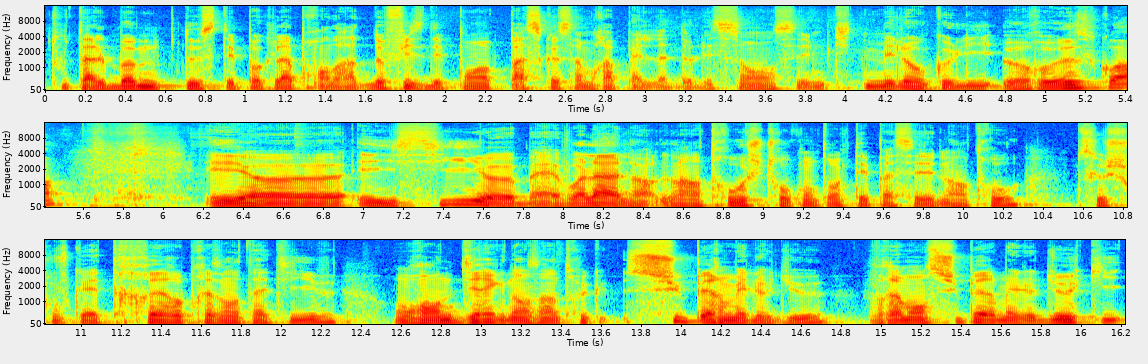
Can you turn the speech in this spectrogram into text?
tout album de cette époque-là prendra d'office des points parce que ça me rappelle l'adolescence et une petite mélancolie heureuse, quoi. Et, euh, et ici, euh, ben voilà, l'in- l'intro, je suis trop content que tu aies passé l'intro, parce que je trouve qu'elle est très représentative. On rentre direct dans un truc super mélodieux, vraiment super mélodieux, qui,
